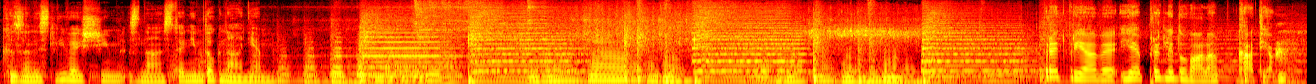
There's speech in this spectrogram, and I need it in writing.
k zanesljivejšim znanstvenim dognanjem. Predprijave je pregledovala Katja.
